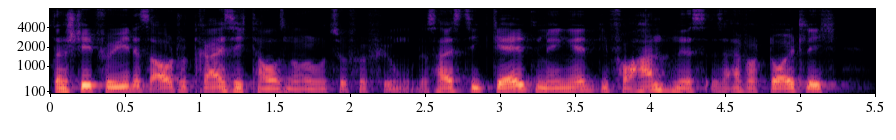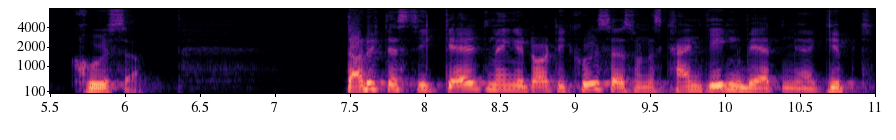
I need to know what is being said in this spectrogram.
dann steht für jedes Auto 30.000 Euro zur Verfügung. Das heißt, die Geldmenge, die vorhanden ist, ist einfach deutlich größer. Dadurch, dass die Geldmenge deutlich größer ist und es keinen Gegenwert mehr gibt,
